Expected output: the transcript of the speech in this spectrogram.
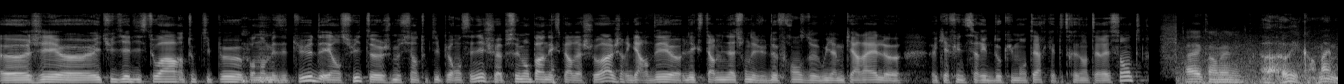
Euh, j'ai euh, étudié l'histoire un tout petit peu pendant mes études et ensuite je me suis un tout petit peu renseigné. Je suis absolument pas un expert de la Shoah, j'ai regardé euh, l'extermination des Juifs de France de William Carell euh, qui a fait une série de documentaires qui était très intéressante. Ouais, quand même. Ah oui, quand même.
